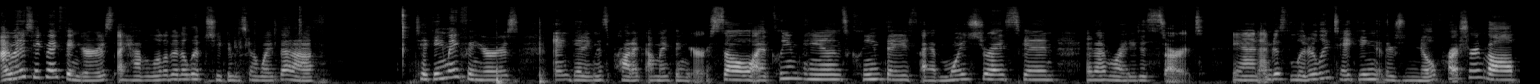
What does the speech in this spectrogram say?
I'm going to take my fingers. I have a little bit of lip cheek. I'm just going to wipe that off. Taking my fingers and getting this product on my finger. So I have clean hands, clean face, I have moisturized skin, and I'm ready to start. And I'm just literally taking, there's no pressure involved,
